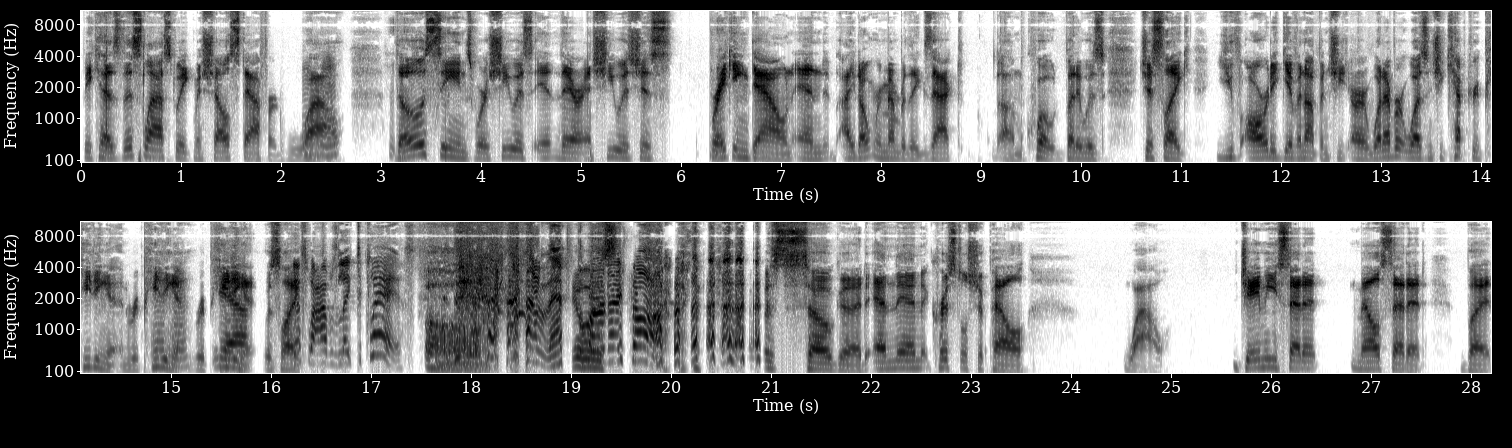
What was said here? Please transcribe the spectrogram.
because this last week, Michelle Stafford, mm-hmm. wow. Those scenes where she was in there and she was just breaking down, and I don't remember the exact um, quote, but it was just like, you've already given up, and she, or whatever it was, and she kept repeating it and repeating it and repeating Yeah. it. Was like, That's why I was late to class. oh, That's the was- part I saw. it was so good. And then Crystal Chappell, wow. Jamie said it, Mel said it, but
